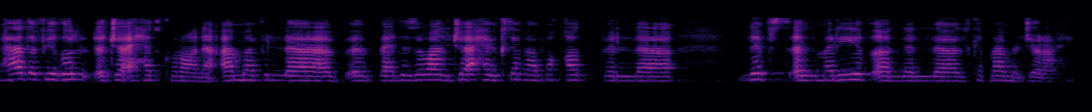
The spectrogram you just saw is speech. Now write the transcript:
هذا في ظل جائحة كورونا. أما في بعد زوال الجائحة يكتفى فقط بلبس المريض الكمام الجراحي.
